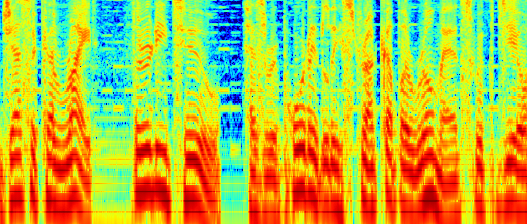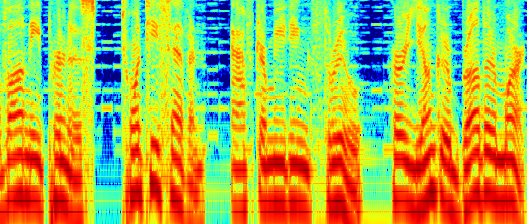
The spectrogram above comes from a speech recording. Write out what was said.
Jessica Wright, 32, has reportedly struck up a romance with Giovanni Pernice, 27, after meeting through her younger brother Mark.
